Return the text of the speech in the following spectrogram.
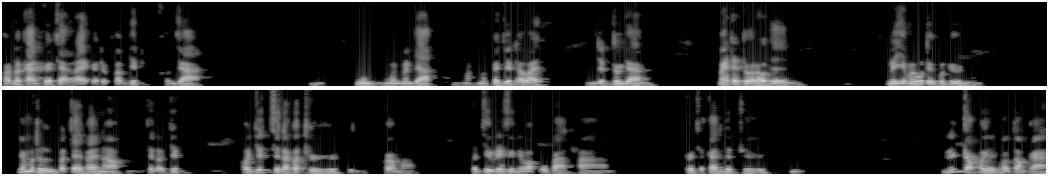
ความต้องการเกิดจากอะไรเกิดจากความยึดความอยากมันมันมันอยากมันก็ยึดเอาไว้ ยึดตัวอย่าง แม้แต่ตัวเราเองนี่ยังไม่พูดถึงคนอื่น ยังมาถึงปัจจัยภายนอกที่เรายึด พอยึดเสร็จแล้วก็ถือความหมาย ก็จึงเรียกสิ่งนี้ว่าอุปาทาน เกิดจากการยึดถือนี่กลับไปความต้องการ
